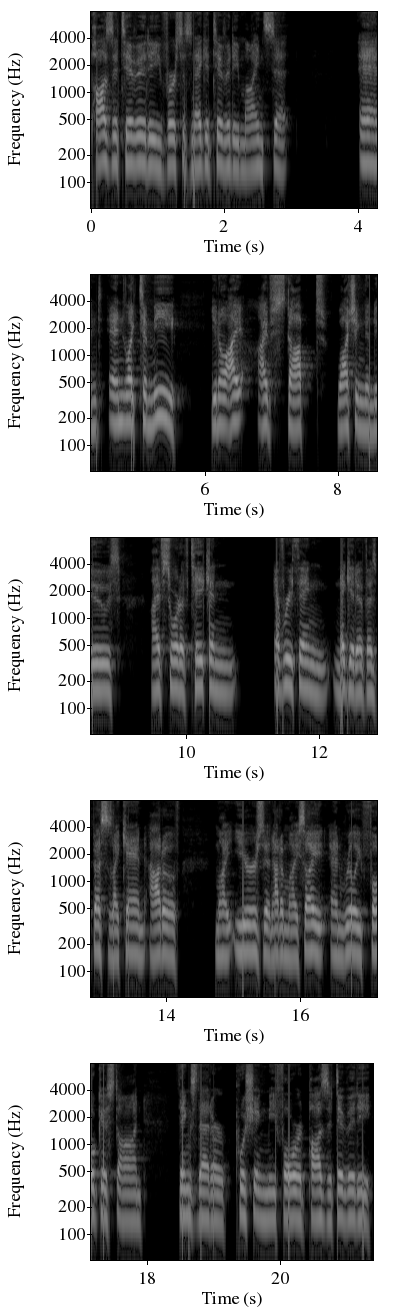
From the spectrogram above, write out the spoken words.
positivity versus negativity mindset. And and like to me, you know, I I've stopped watching the news. I've sort of taken everything negative as best as I can out of my ears and out of my sight and really focused on things that are pushing me forward, positivity,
